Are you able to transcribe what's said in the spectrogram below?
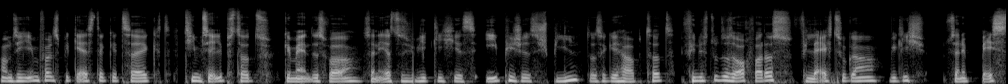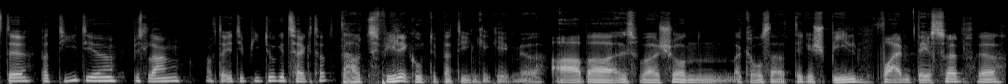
haben sich ebenfalls begeistert gezeigt. Team selbst hat gemeint, es war sein erstes wirkliches episches Spiel, das er gehabt hat. Findest du das auch? War das vielleicht sogar wirklich seine beste Partie, die er bislang auf der ATP-Tour gezeigt hat? Da hat es viele gute Partien gegeben, ja. Aber es war schon ein großartiges Spiel. Vor allem deshalb, ja.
